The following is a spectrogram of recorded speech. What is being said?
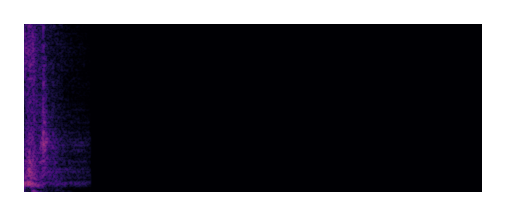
Yes.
